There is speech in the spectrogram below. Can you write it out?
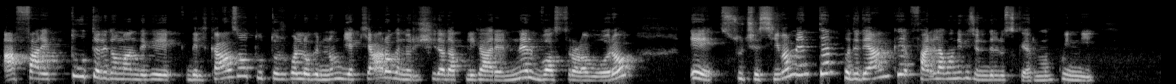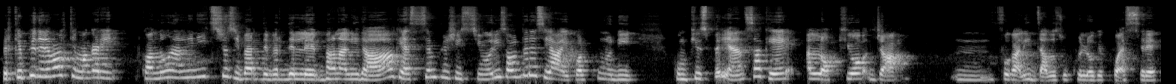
a fare tutte le domande che, del caso, tutto quello che non vi è chiaro, che non riuscite ad applicare nel vostro lavoro e successivamente potete anche fare la condivisione dello schermo. Quindi perché più delle volte magari quando uno all'inizio si perde per delle banalità che è semplicissimo risolvere se hai qualcuno di, con più esperienza che all'occhio già mh, focalizzato su quello che può essere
